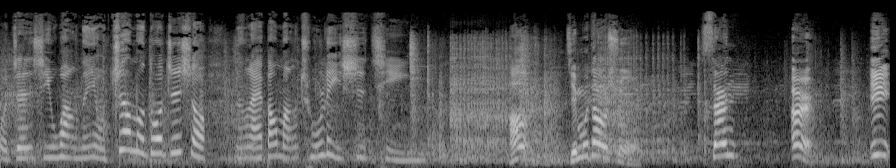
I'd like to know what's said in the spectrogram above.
我真希望能有这么多只手，能来帮忙处理事情。好，节目倒数，三、二、一。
